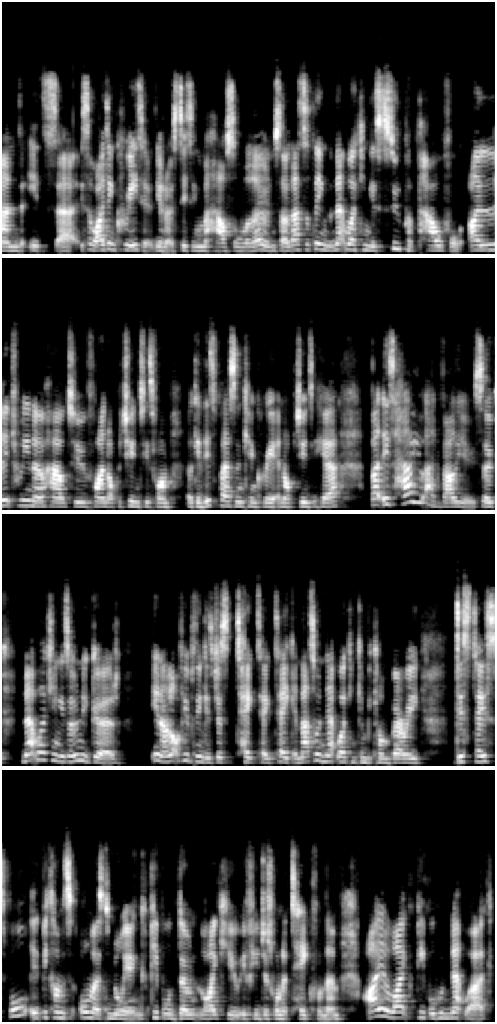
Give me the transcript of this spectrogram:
And it's uh, so i didn't create it you know sitting in my house all alone. So that's the thing the networking is super powerful. I literally know how to find opportunities from okay this person can create an opportunity here but it's how you add value. So networking is only good. You know, a lot of people think it's just take, take, take, and that's when networking can become very distasteful. It becomes almost annoying. People don't like you if you just want to take from them. I like people who network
